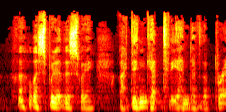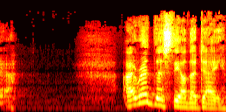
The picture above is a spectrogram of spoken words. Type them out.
Let's put it this way. I didn't get to the end of the prayer. I read this the other day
